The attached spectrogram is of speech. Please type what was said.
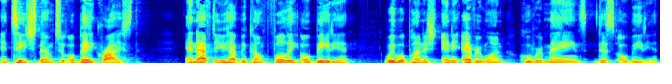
and teach them to obey Christ. And after you have become fully obedient, we will punish any everyone who remains disobedient.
